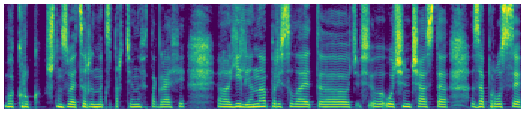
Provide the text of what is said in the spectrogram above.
вокруг, что называется, рынок спортивной фотографии. Э, Елена присылает э, очень часто запросы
